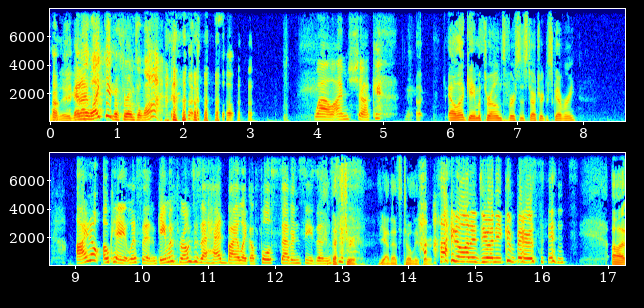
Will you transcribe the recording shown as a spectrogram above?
well, and I like Game of Thrones a lot. so. Wow, I'm shook. Ella, Game of Thrones versus Star Trek Discovery. I don't. Okay, listen. Game of Thrones is ahead by like a full seven seasons. That's true. Yeah, that's totally true. I don't want to do any comparisons. Uh,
